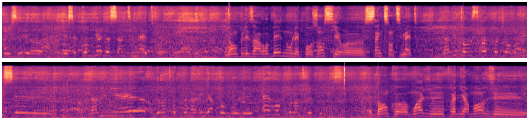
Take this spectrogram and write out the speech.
posés, euh, et c'est combien de centimètres Donc les enrobés, nous les posons sur euh, 5 cm. La vie construite aujourd'hui, c'est la lumière de l'entrepreneuriat congolais. Un mot pour l'entreprise. Donc euh, moi, je, premièrement, je,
